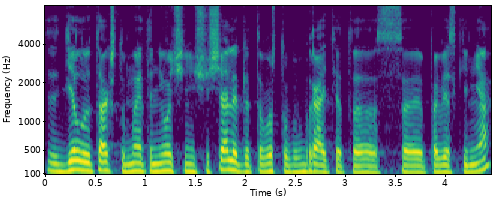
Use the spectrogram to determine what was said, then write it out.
делают так, чтобы мы это не очень ощущали, для того, чтобы убрать это с повестки дня.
